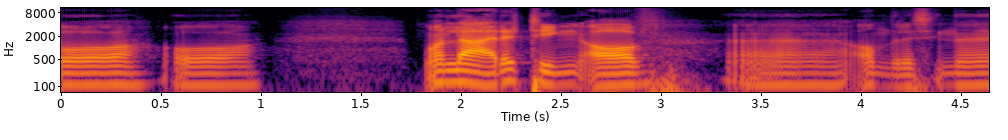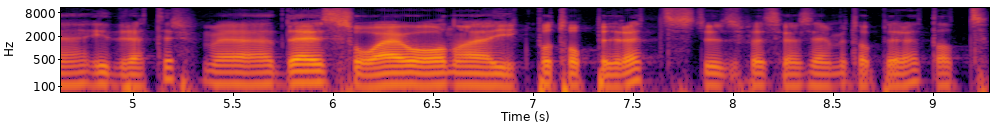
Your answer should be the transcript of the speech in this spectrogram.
og, og Man lærer ting av eh, andre sine idretter. Men det så jeg jo òg når jeg gikk på toppidrett, studiespesialisering med toppidrett, at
